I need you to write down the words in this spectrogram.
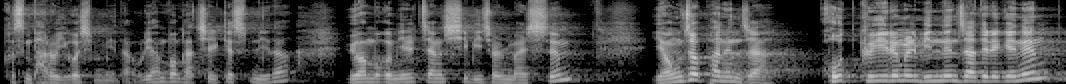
그것은 바로 이것입니다. 우리 한번 같이 읽겠습니다. 요한복음 1장 12절 말씀. 영접하는 자, 곧 그 이름을 믿는 자들에게는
